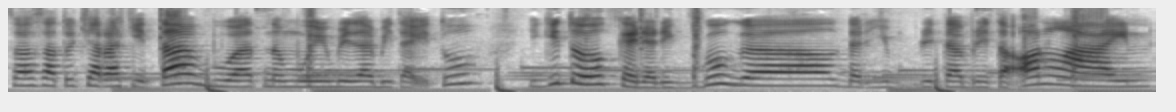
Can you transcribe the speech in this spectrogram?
salah satu cara kita buat nemuin berita-berita itu ya gitu. Kayak dari Google dari berita-berita online.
